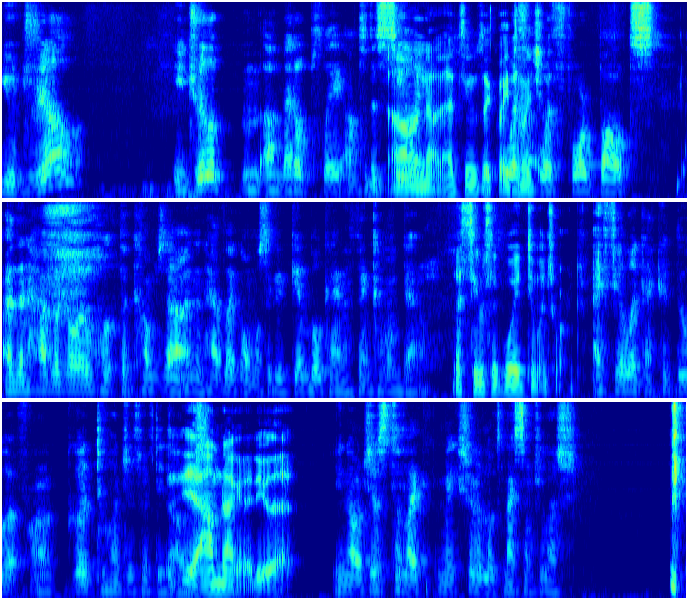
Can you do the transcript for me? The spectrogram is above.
you drill, you drill a, a metal plate onto the ceiling. Oh no, that seems like way with, too much. with four bolts, and then have like a little hook that comes out, and then have like almost like a gimbal kind of thing coming down. That seems like way too much work. I feel like I could do it for a good two hundred fifty dollars. Yeah, I'm not gonna do that. you know, just to like make sure it looks nice and flush.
